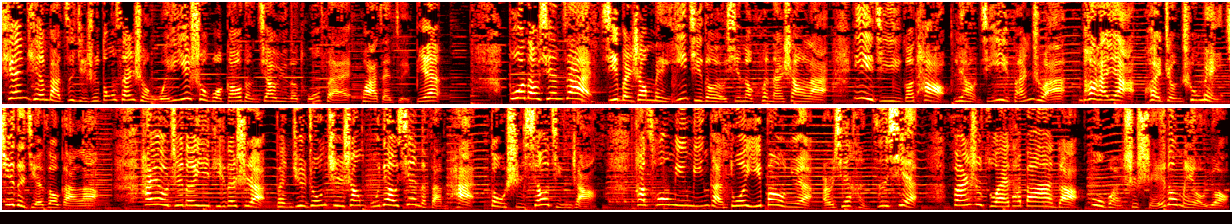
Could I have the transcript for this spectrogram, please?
天天把自己是东三省唯一受过高等教育的土匪挂在嘴边。播到现在，基本上每一集都有新的困难上来，一集一个套，两集一反转，妈呀，快整出美剧的节奏感了！还有值得一提的是，本剧中智商不掉线的反派斗士肖警长，他聪明、敏感、多疑、暴虐，而且很自信。凡是阻碍他办案的，不管是谁都没有用，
